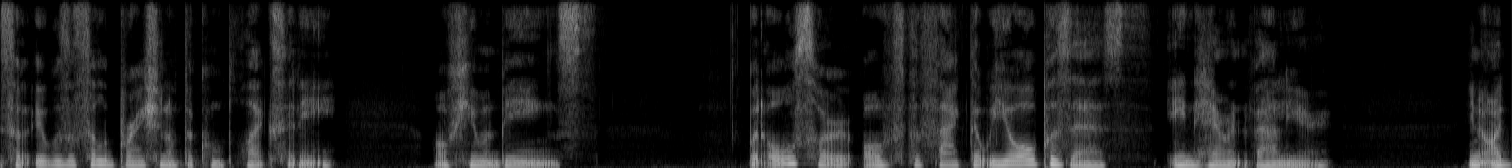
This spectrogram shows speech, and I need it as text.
So it was a celebration of the complexity of human beings, but also of the fact that we all possess inherent value you know, I,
